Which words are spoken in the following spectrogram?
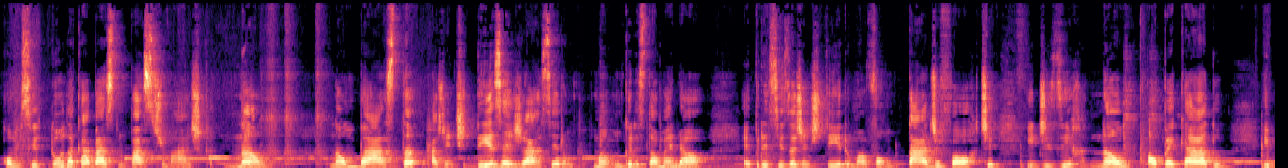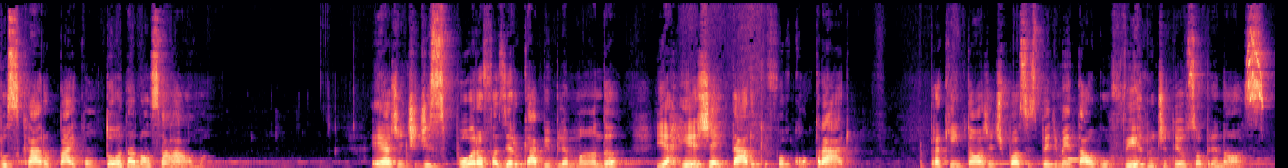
Como se tudo acabasse no passo de mágica. Não. Não basta a gente desejar ser um, um, cristão melhor. É preciso a gente ter uma vontade forte e dizer não ao pecado e buscar o Pai com toda a nossa alma. É a gente dispor a fazer o que a Bíblia manda e a rejeitar o que for contrário, para que então a gente possa experimentar o governo de Deus sobre nós.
